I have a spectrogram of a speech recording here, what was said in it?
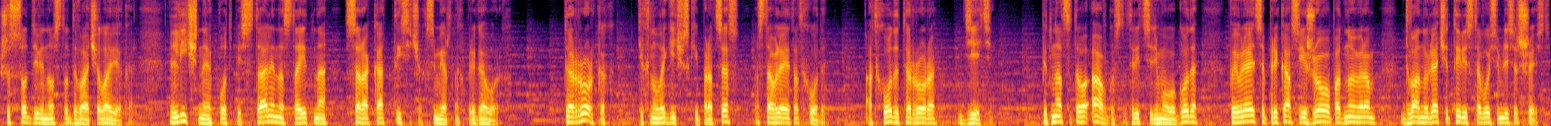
692 человека. Личная подпись Сталина стоит на 40 тысячах смертных приговорах. Террор как технологический процесс оставляет отходы. Отходы террора – дети. 15 августа 1937 года появляется приказ Ежова под номером 20486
